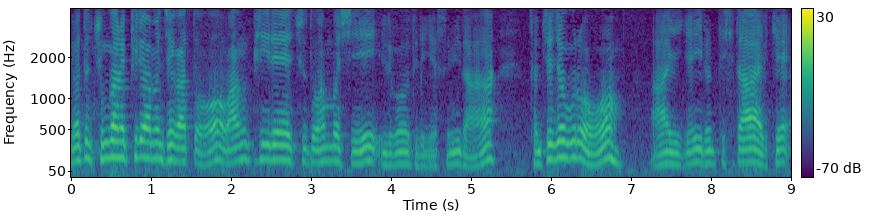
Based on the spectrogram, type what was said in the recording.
여하튼 중간에 필요하면 제가 또 왕필의 주도 한 번씩 읽어 드리겠습니다. 전체적으로 아 이게 이런 뜻이다 이렇게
